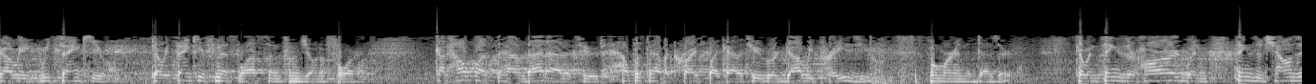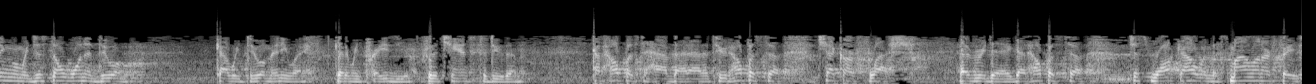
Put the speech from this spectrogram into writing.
God, we, we thank you. God, we thank you for this lesson from Jonah 4. God, help us to have that attitude. Help us to have a Christ like attitude where, God, we praise you when we're in the desert. God, when things are hard, when things are challenging, when we just don't want to do them, God, we do them anyway. God, and we praise you for the chance to do them. God, help us to have that attitude. Help us to check our flesh every day. God, help us to just walk out with a smile on our face,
